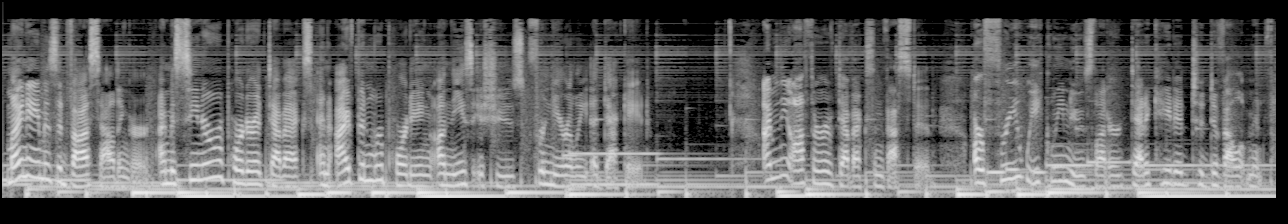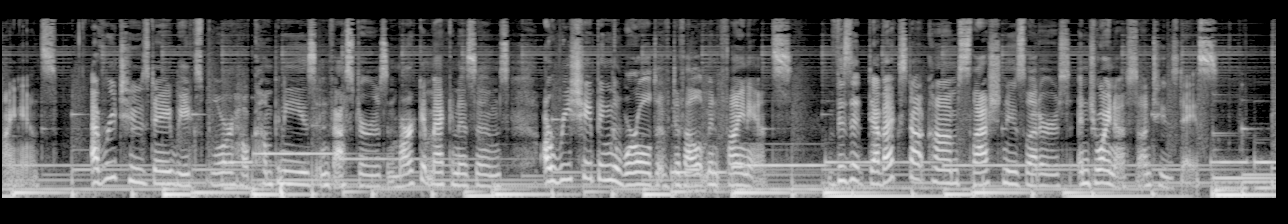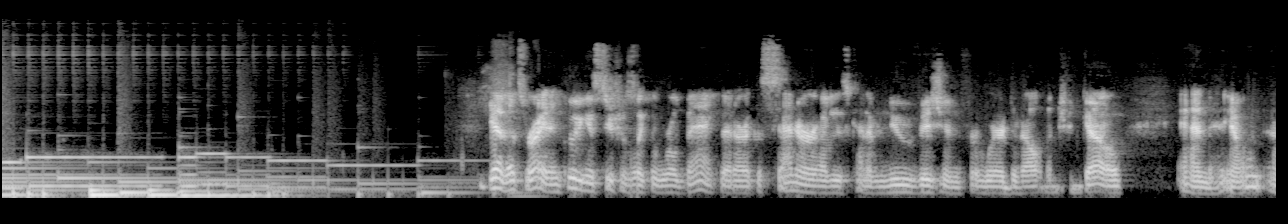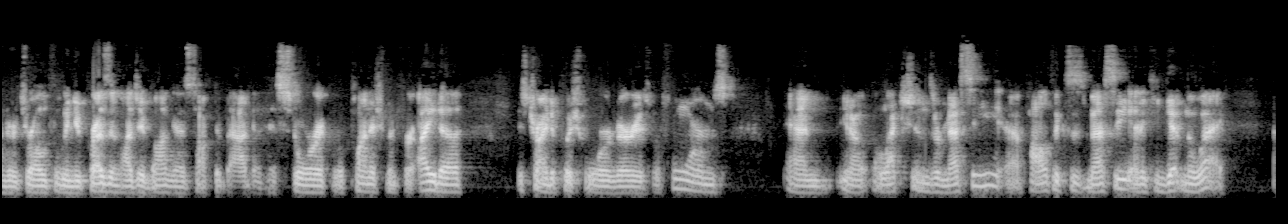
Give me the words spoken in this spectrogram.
My name is Adva Saldinger. I'm a senior reporter at DevEx, and I've been reporting on these issues for nearly a decade. I'm the author of DevEx Invested, our free weekly newsletter dedicated to development finance. Every Tuesday, we explore how companies, investors, and market mechanisms are reshaping the world of development finance. Visit devex.com slash newsletters and join us on Tuesdays. Yeah, that's right, including institutions like the World Bank that are at the center of this kind of new vision for where development should go. And you know, under its relatively new president, Ajay Banga has talked about an historic replenishment for IDA, is trying to push forward various reforms. And you know, elections are messy, uh, politics is messy, and it can get in the way,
